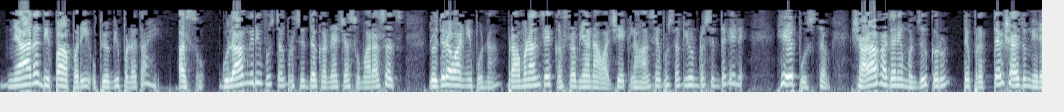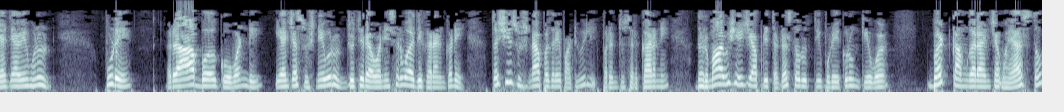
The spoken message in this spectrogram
ज्ञानदीपापरी उपयोगी पडत आहे. असो गुलामगिरी पुस्तक प्रसिद्ध करण्याच्या सुमारासच ज्योतिरावांनी पुन्हा ब्राह्मणांचे कसब या नावाचे एक लहानसे पुस्तक लिहून प्रसिद्ध केले. हे पुस्तक शाळा खात्याने मंजूर करून ते प्रत्येक शाळेतून घेण्यात यावे म्हणून पुढे रा ब गोवंडे यांच्या सूचनेवरून ज्योतिरावांनी सर्व अधिकाऱ्यांकडे तशी सूचनापत्रे पाठविली परंतु सरकारने धर्माविषयीची आपली तटस्थ वृत्ती पुढे करून केवळ भट कामगारांच्या भयास्तव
